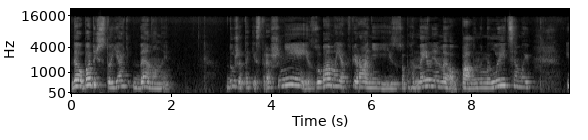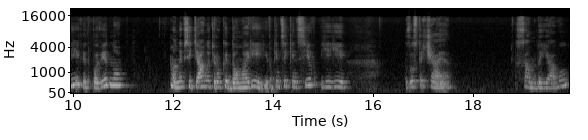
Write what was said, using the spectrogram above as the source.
Де обабіч стоять демони. Дуже такі страшні, із зубами, як в пірані, і з обгнилими, опаленими лицями. І, відповідно, вони всі тягнуть руки до Марії. І в кінці кінців її зустрічає сам диявол,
